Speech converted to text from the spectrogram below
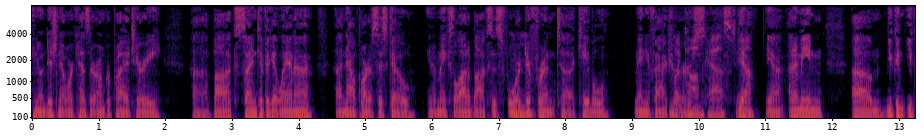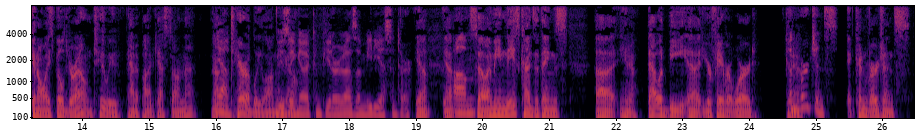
you know, Dish Network has their own proprietary, uh, box. Scientific Atlanta, uh, now part of Cisco, you know, makes a lot of boxes for different, uh, cable manufacturers. Like Comcast. Yeah, yeah. And I mean, um, you can, you can always build your own too. We had a podcast on that not Yeah. terribly long Using ago. Using a computer as a media center. Yeah, yeah. Um, so I mean, these kinds of things, uh, you know, that would be, uh, your favorite word. You know, Convergence. convergence.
